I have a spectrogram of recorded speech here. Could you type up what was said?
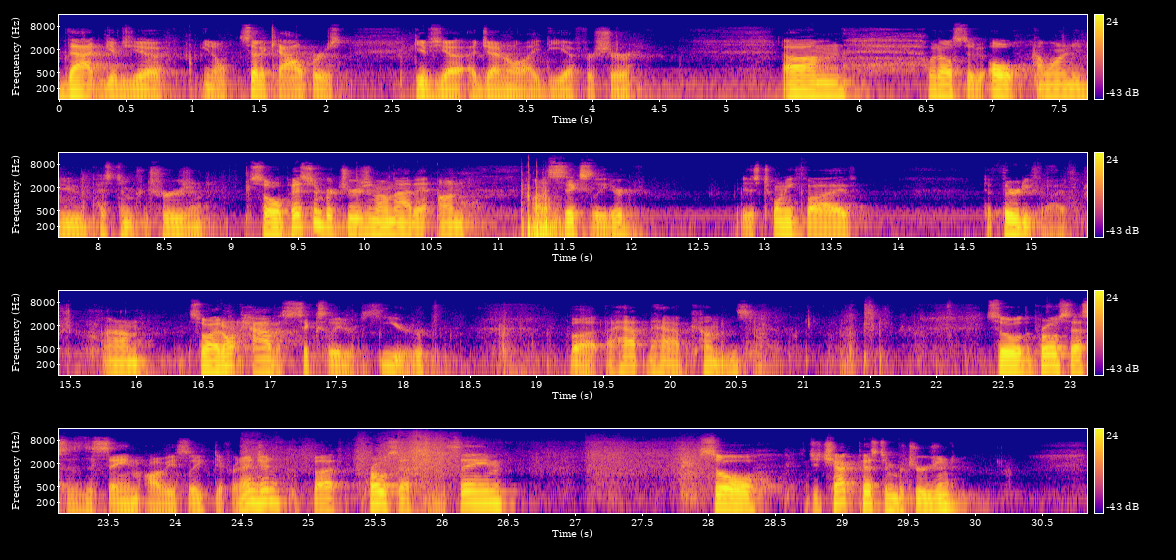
that gives you, you know, set of calipers gives you a general idea for sure. Um, what else did, oh, I wanted to do piston protrusion. So piston protrusion on that, on, on a six liter is 25 to 35. Um, so I don't have a six liter here, but I happen to have Cummins. So the process is the same, obviously, different engine, but process is the same. So to check piston protrusion,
